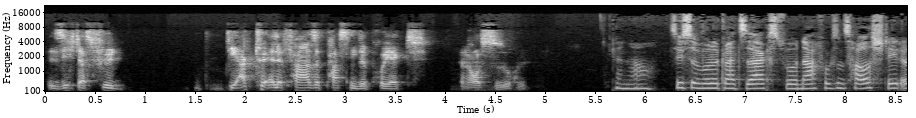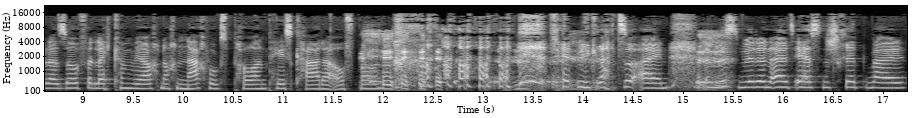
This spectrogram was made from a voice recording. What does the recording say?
sich das für die aktuelle Phase passende Projekt rauszusuchen. Genau. Siehst du, wo du gerade sagst, wo Nachwuchs ins Haus steht oder so, vielleicht können wir auch noch einen Nachwuchs-Power and Pace Kader aufbauen. Fällt mir gerade so ein. Dann müssten wir dann als ersten Schritt mal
